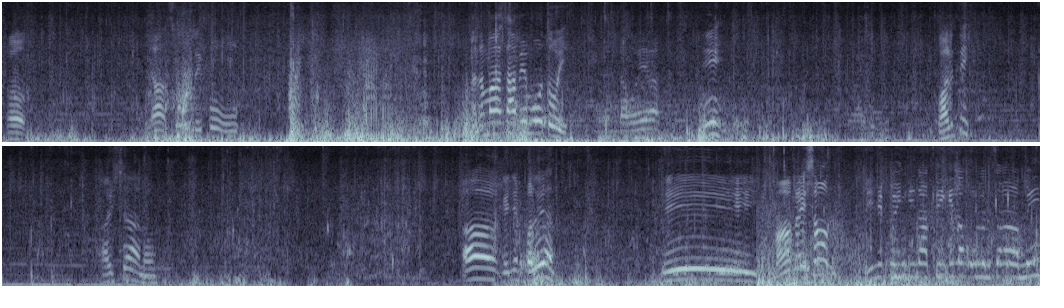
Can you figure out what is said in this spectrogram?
Oh. Yan, si utoy po. Oh. Ano masasabi mo utoy? Kuya. Eh. Quality. Ayos siya, no? Ah, ganyan pala yan. Eh, mga kaison, hindi po hindi natigil ang ulan sa amin.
